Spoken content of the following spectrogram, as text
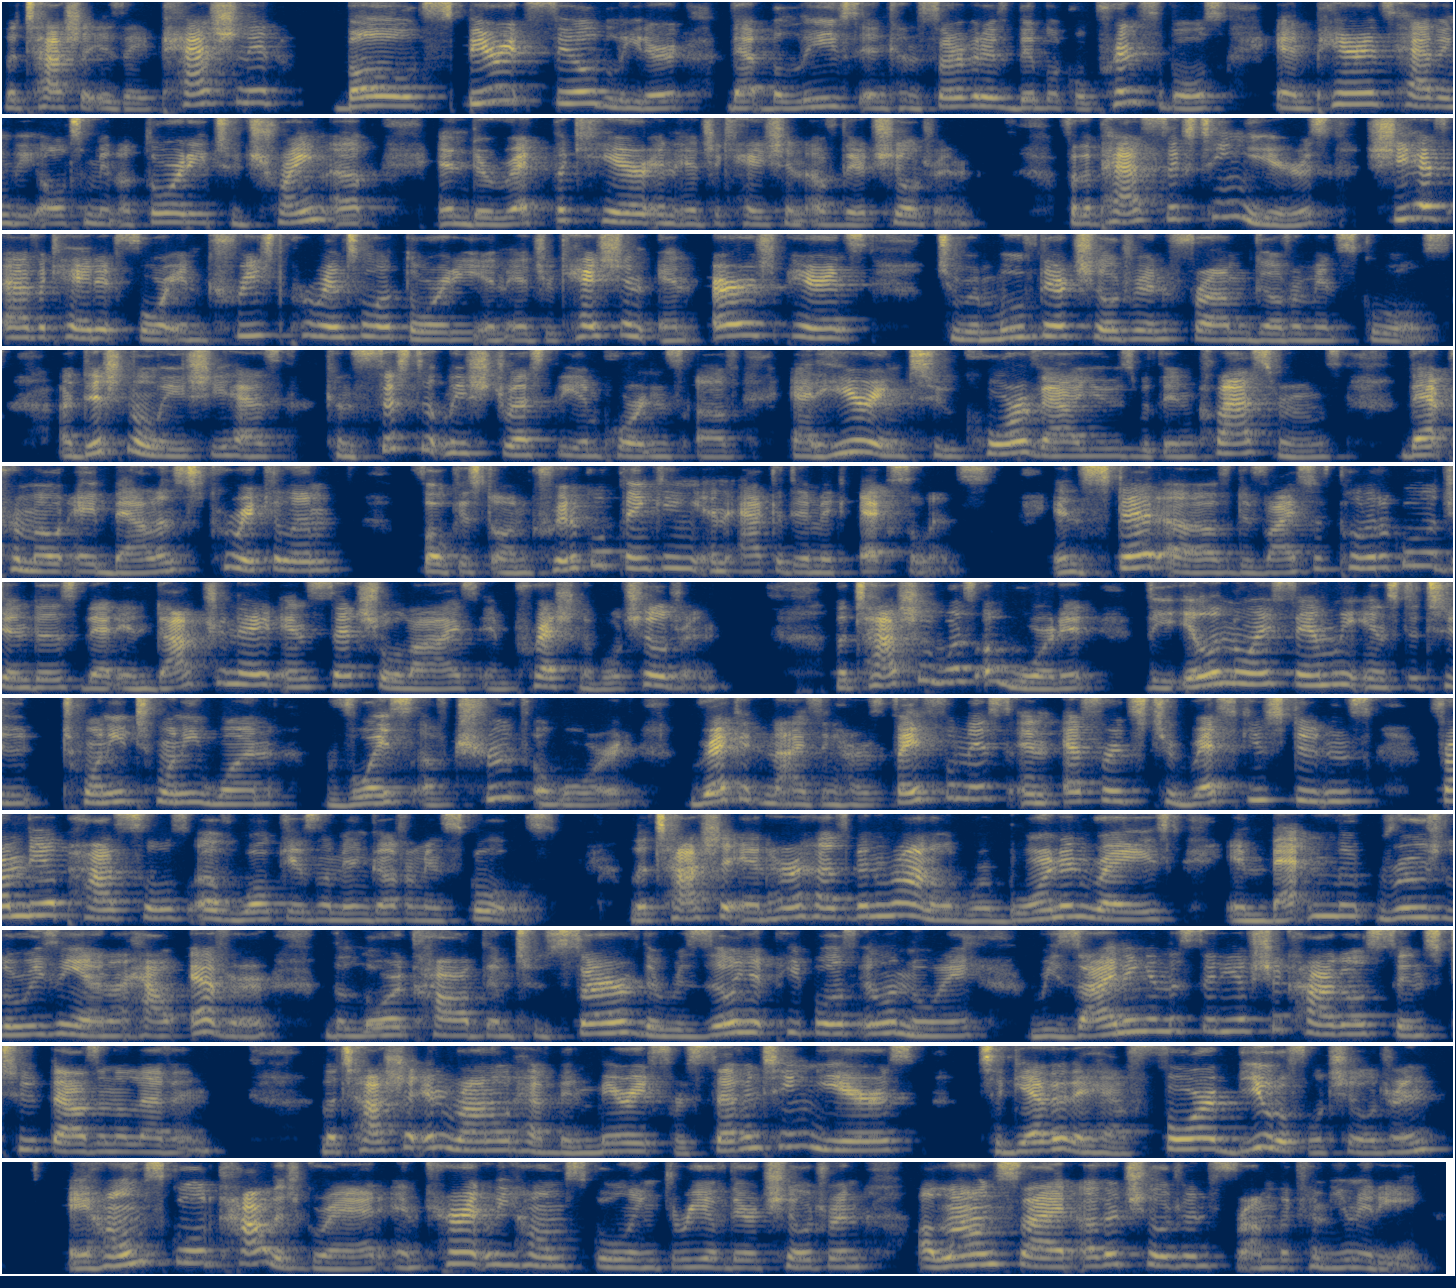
Latasha is a passionate, bold, spirit filled leader that believes in conservative biblical principles and parents having the ultimate authority to train up and direct the care and education of their children. For the past 16 years, she has advocated for increased parental authority in education and urged parents to remove their children from government schools. Additionally, she has consistently stressed the importance of adhering to core values within classrooms that promote a balanced curriculum focused on critical thinking and academic excellence instead of divisive political agendas that indoctrinate and sexualize impressionable children. Latasha was awarded the Illinois Family Institute 2021 Voice of Truth Award, recognizing her faithfulness and efforts to rescue students from the apostles of wokeism in government schools. Latasha and her husband Ronald were born and raised in Baton Rouge, Louisiana. However, the Lord called them to serve the resilient people of Illinois, residing in the city of Chicago since 2011. Latasha and Ronald have been married for 17 years, Together, they have four beautiful children, a homeschooled college grad, and currently homeschooling three of their children alongside other children from the community.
